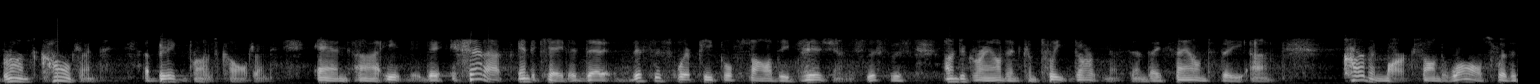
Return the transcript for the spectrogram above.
bronze cauldron, a big bronze cauldron. And uh, it, the setup indicated that it, this is where people saw the visions. This was underground and complete darkness, and they found the uh, carbon marks on the walls where the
